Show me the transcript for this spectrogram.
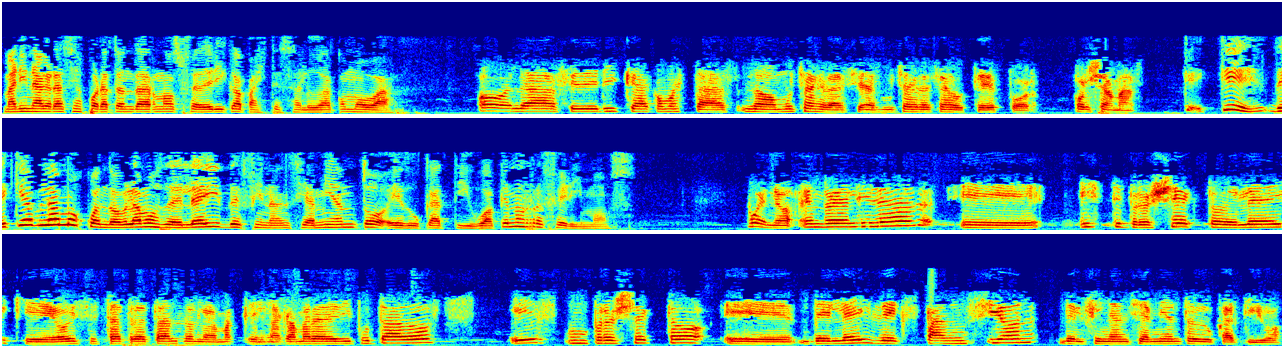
Marina, gracias por atendernos. Federica País te saluda. ¿Cómo va? Hola, Federica, ¿cómo estás? No, muchas gracias. Muchas gracias a ustedes por, por llamar. ¿Qué, qué, de qué hablamos cuando hablamos de ley de financiamiento educativo? ¿A qué nos referimos? Bueno, en realidad eh, este proyecto de ley que hoy se está tratando en la, en la Cámara de Diputados es un proyecto eh, de ley de expansión del financiamiento educativo.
